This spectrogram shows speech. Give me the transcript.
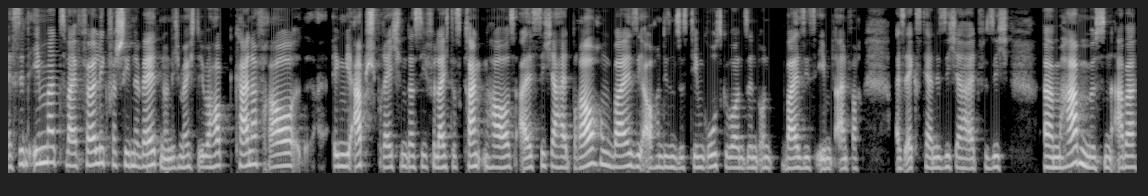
es sind immer zwei völlig verschiedene Welten und ich möchte überhaupt keiner Frau irgendwie absprechen, dass sie vielleicht das Krankenhaus als Sicherheit brauchen, weil sie auch in diesem System groß geworden sind und weil sie es eben einfach als externe Sicherheit für sich ähm, haben müssen. Aber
